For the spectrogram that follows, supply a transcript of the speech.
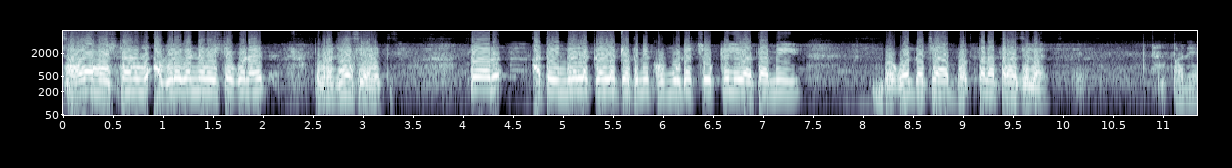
सगळ्या वैष्णव अग्रगण्य वैष्णव कोण आहेत? व्रजवासी आहेत. तर आता इंद्राला कळलं की आता मी खूप मोठी चूक केली आता मी भगवंताच्या भक्तांना त्रास दिलाय. आणि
